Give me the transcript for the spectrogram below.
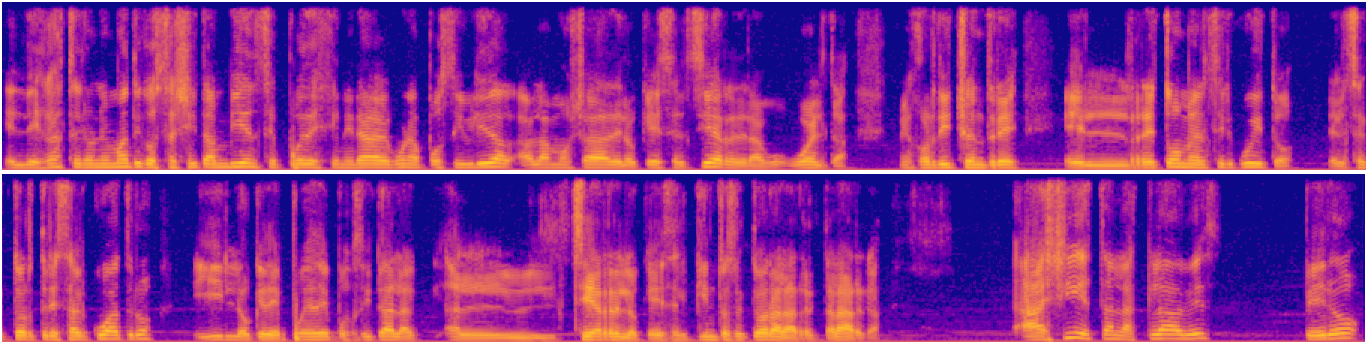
el desgaste de los neumáticos allí también se puede generar alguna posibilidad, hablamos ya de lo que es el cierre de la vuelta, mejor dicho, entre el retome al circuito, el sector 3 al 4 y lo que después deposita al cierre, lo que es el quinto sector a la recta larga. Allí están las claves, pero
